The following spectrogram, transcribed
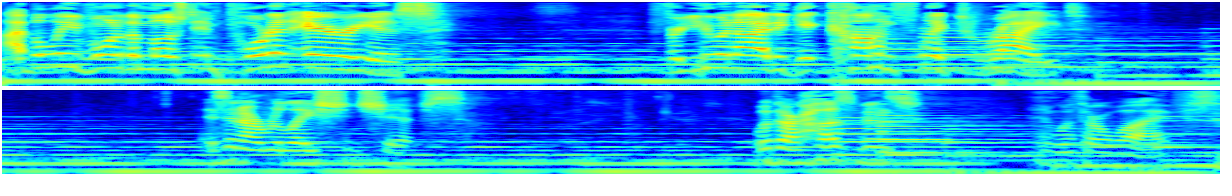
I believe one of the most important areas for you and I to get conflict right is in our relationships with our husbands and with our wives.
